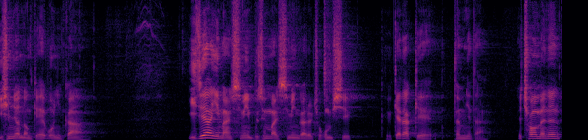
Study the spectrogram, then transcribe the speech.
20년 넘게 해보니까 이제야 이 말씀이 무슨 말씀인가를 조금씩 그 깨닫게 됩니다. 처음에는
